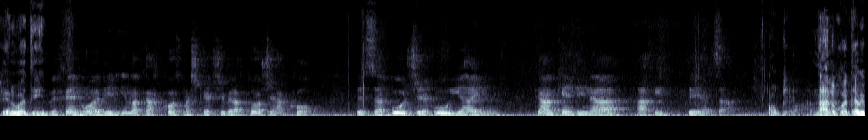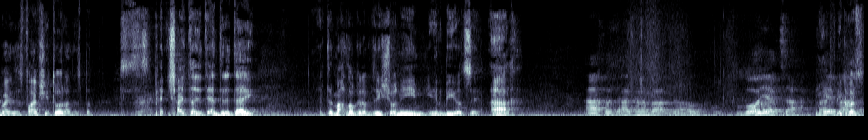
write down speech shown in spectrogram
כן הוא הדין. וכן הוא הדין, אם לקח כוס משקה שבלכתו שהכל, וסבור שהוא יין, גם כן דינה הכי דיצה. Okay. Not according everybody, there's five shitot on this, but right. at the end of the day, if the mahloket of Rishonim, you're going to be Yotze. Ach. Right, because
